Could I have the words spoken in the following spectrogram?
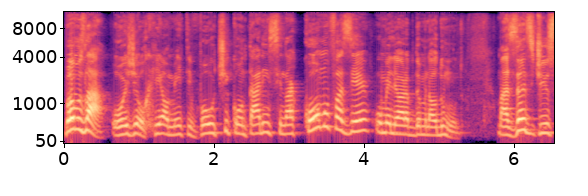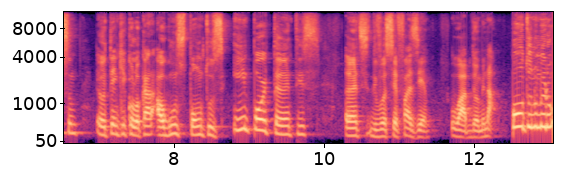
Vamos lá! Hoje eu realmente vou te contar e ensinar como fazer o melhor abdominal do mundo. Mas antes disso, eu tenho que colocar alguns pontos importantes antes de você fazer o abdominal. Ponto número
